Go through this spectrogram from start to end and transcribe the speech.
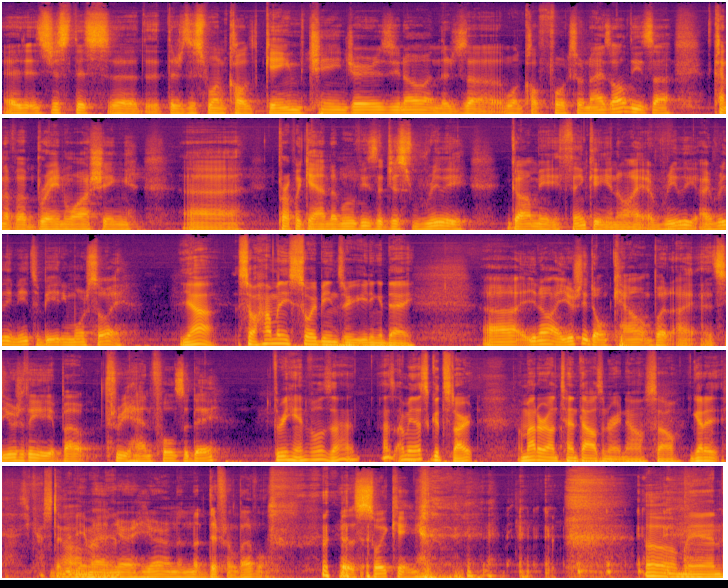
it's just this uh, there's this one called game changers you know and there's uh, one called forks over knives all these uh, kind of a brainwashing uh, propaganda movies that just really got me thinking you know I really I really need to be eating more soy. Yeah. So how many soybeans are you eating a day? Uh, you know I usually don't count but I, it's usually about three handfuls a day three handfuls that that's, I mean that's a good start I'm at around 10,000 right now so you gotta you gotta step oh, your game man, man. You're you're on a different level. you're the soy king. oh man.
